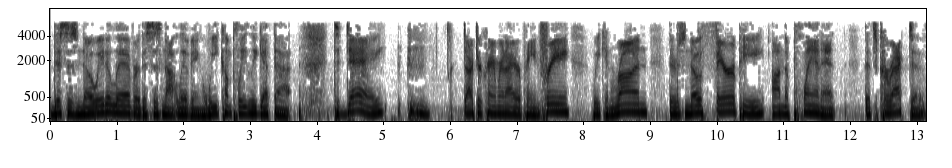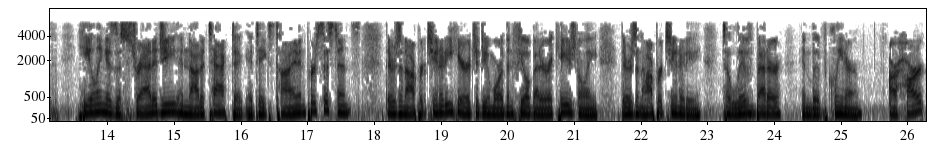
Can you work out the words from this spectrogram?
this is no way to live or this is not living We completely get that. Today, Dr. Kramer and I are pain free. We can run. There's no therapy on the planet that's corrective. Healing is a strategy and not a tactic. It takes time and persistence. There's an opportunity here to do more than feel better occasionally. There's an opportunity to live better and live cleaner. Our heart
